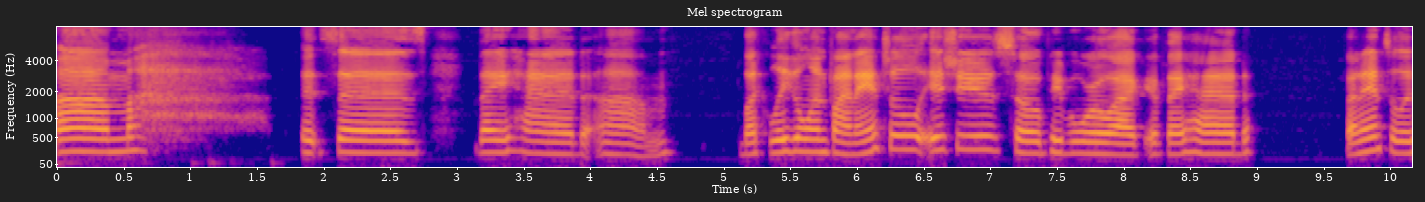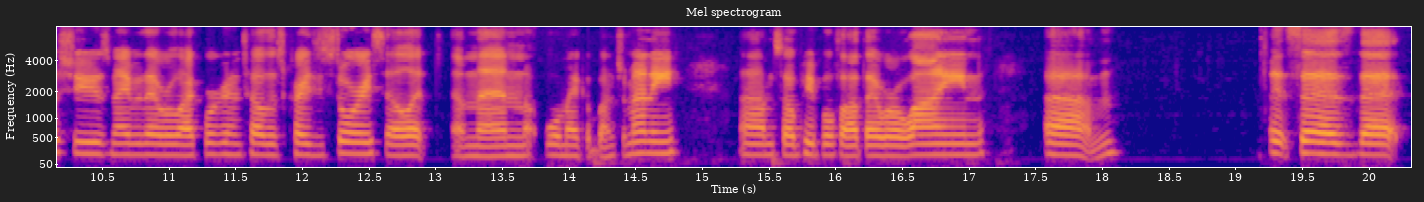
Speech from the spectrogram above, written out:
Um, it says they had um like legal and financial issues. So people were like, if they had financial issues, maybe they were like, we're going to tell this crazy story, sell it, and then we'll make a bunch of money. Um, so people thought they were lying. Um, it says that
